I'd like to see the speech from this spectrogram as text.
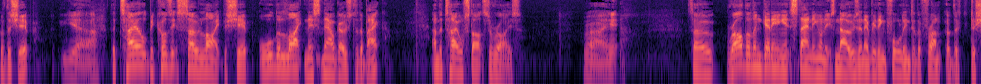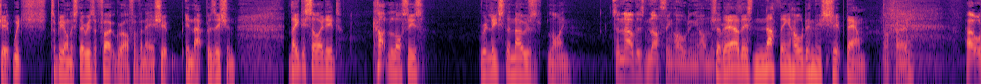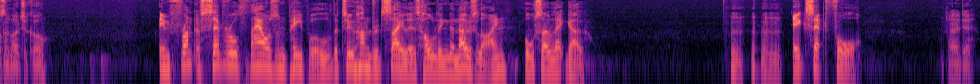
of the ship. Yeah. The tail, because it's so light, the ship, all the lightness now goes to the back, and the tail starts to rise. Right. So rather than getting it standing on its nose and everything falling to the front of the, the ship, which, to be honest, there is a photograph of an airship in that position, they decided cut losses, release the nose line. So now there's nothing holding it on the So ground. now there's nothing holding this ship down. Okay. That wasn't logical. in front of several thousand people, the 200 sailors holding the nose line also let go. Except four, Oh dear.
